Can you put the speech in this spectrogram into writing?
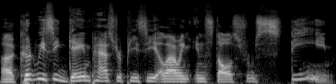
Uh, could we see Game Pass for PC allowing installs from Steam?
